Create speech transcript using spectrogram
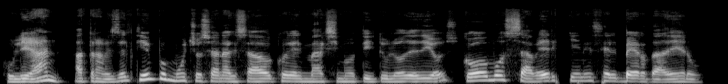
Julián, a través del tiempo muchos se han alzado con el máximo título de Dios. ¿Cómo saber quién es el verdadero?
